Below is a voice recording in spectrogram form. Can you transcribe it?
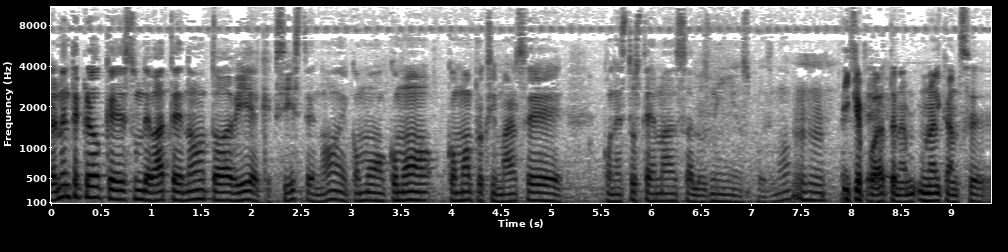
realmente creo que es un debate, ¿no? Todavía que existe, ¿no? De cómo, cómo, cómo aproximarse con estos temas a los niños, pues, ¿no? Y que Este- pueda tener un alcance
